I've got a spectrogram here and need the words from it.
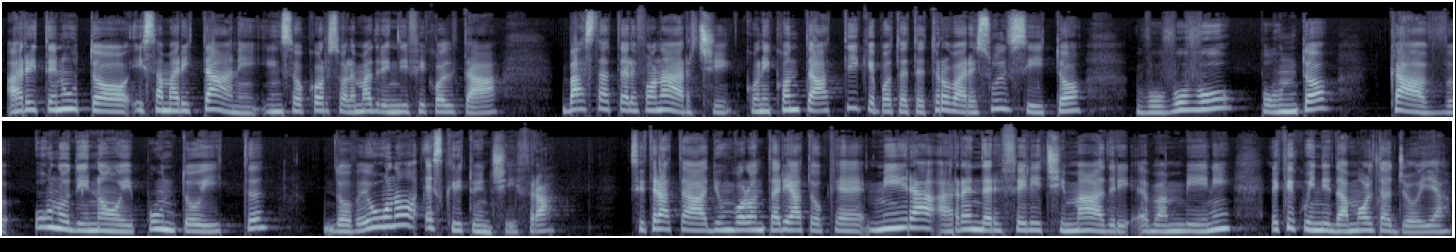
ha ritenuto i samaritani in soccorso alle madri in difficoltà, basta telefonarci con i contatti che potete trovare sul sito www.cav1dinoi.it dove uno è scritto in cifra. Si tratta di un volontariato che mira a rendere felici madri e bambini e che quindi dà molta gioia.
